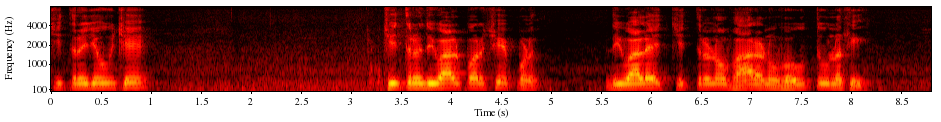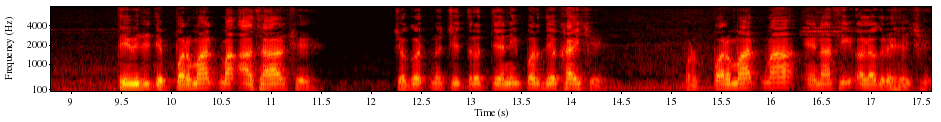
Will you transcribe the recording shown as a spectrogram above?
ચિત્ર જેવું છે. ચિત્ર દિવાલ પર છે, પણ દિવાલે ચિત્રનો ભાર અનુભવતું નથી. તેવી રીતે પરમાત્મા આધાર છે. જગતનું ચિત્ર તેની પર દેખાય છે, પણ પરમાત્મા એનાથી અલગ રહે છે.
